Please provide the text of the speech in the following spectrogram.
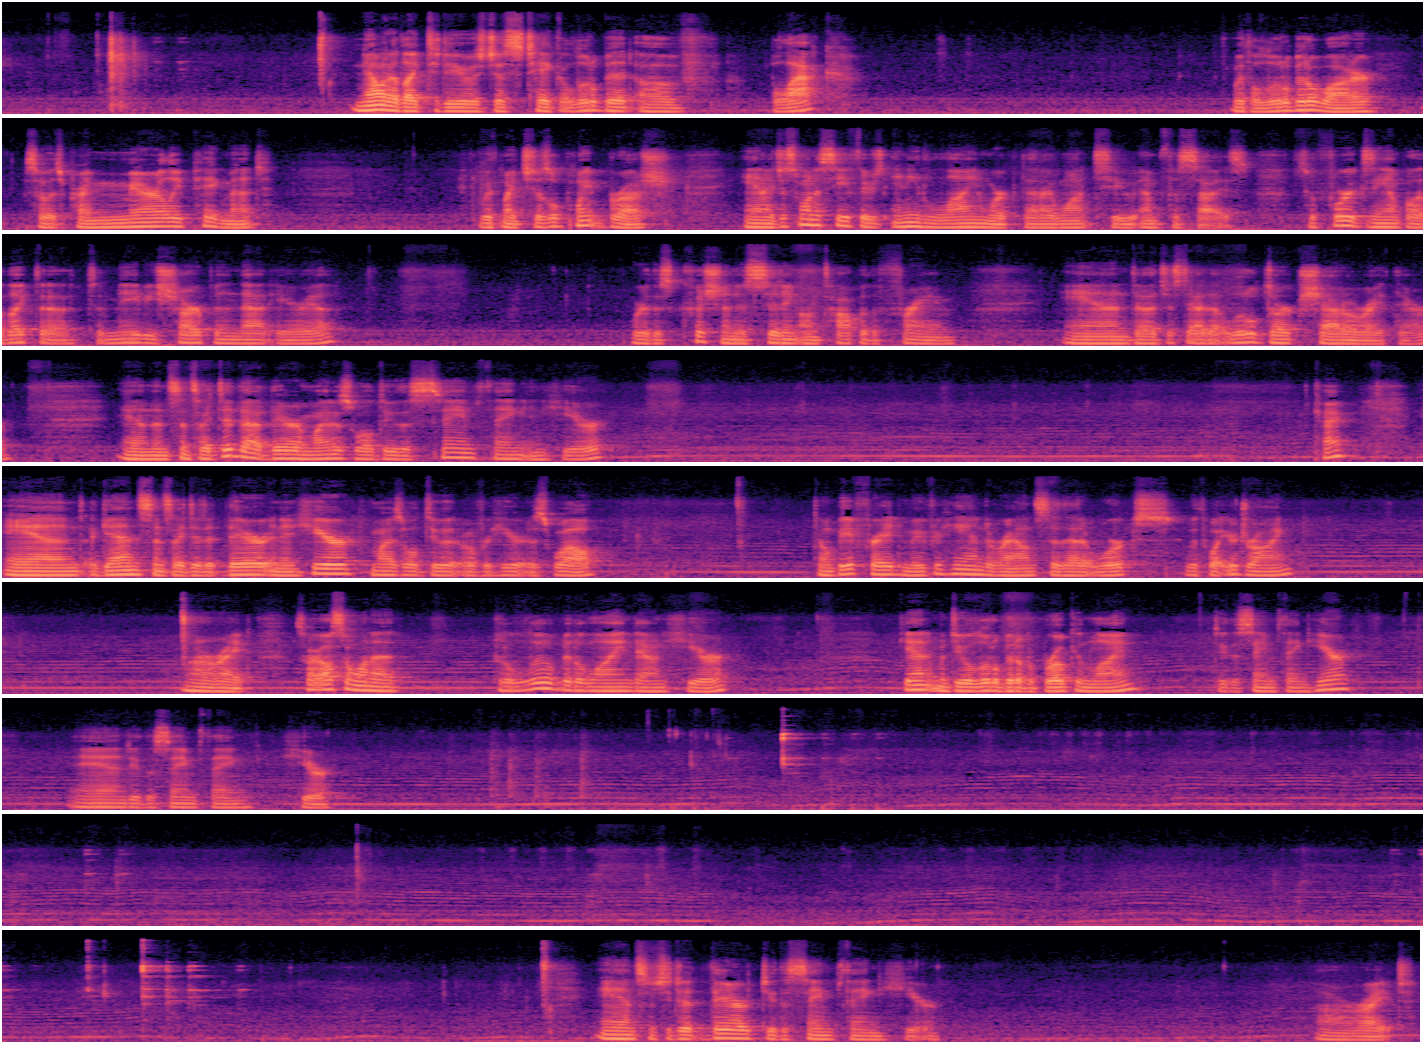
Now what I'd like to do is just take a little bit of black with a little bit of water so it's primarily pigment with my chisel point brush and I just want to see if there's any line work that I want to emphasize. So for example, I'd like to, to maybe sharpen that area where this cushion is sitting on top of the frame and uh, just add a little dark shadow right there. And then since I did that there, I might as well do the same thing in here. Okay, And again, since I did it there and in here, might as well do it over here as well. Don't be afraid to move your hand around so that it works with what you're drawing. Alright, so I also want to put a little bit of line down here. Again, I'm going to do a little bit of a broken line. Do the same thing here, and do the same thing here. And since you did it there, do the same thing here. All right.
